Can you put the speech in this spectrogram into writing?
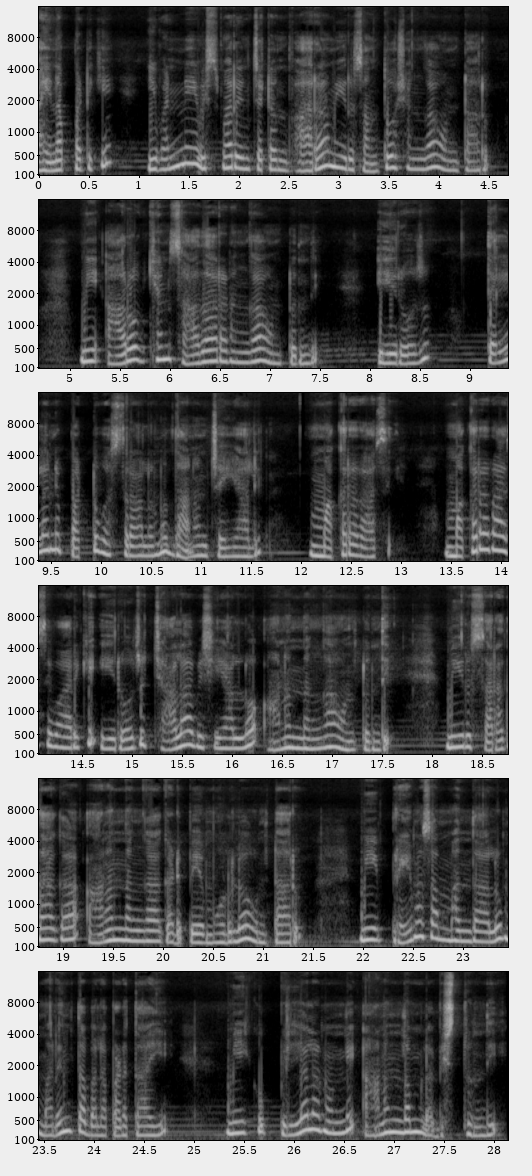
అయినప్పటికీ ఇవన్నీ విస్మరించటం ద్వారా మీరు సంతోషంగా ఉంటారు. మీ ఆరోగ్యం సాధారణంగా ఉంటుంది. ఈరోజు తెల్లని పట్టు వస్త్రాలను దానం చేయాలి. మకర రాశి. మకర రాశి వారికి ఈరోజు చాలా విషయాల్లో ఆనందంగా ఉంటుంది. మీరు సరదాగా ఆనందంగా గడిపే మూడులో ఉంటారు. మీ ప్రేమ సంబంధాలు మరింత బలపడతాయి. మీకు పిల్లల నుండి ఆనందం లభిస్తుంది.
